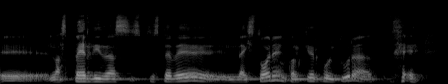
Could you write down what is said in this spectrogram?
eh, las pérdidas. Usted ve la historia en cualquier cultura.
